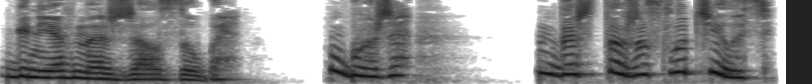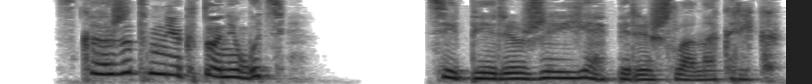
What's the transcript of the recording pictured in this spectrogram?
гневно сжал зубы. «Боже, да что же случилось? Скажет мне кто-нибудь?» Теперь уже я перешла на крик.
